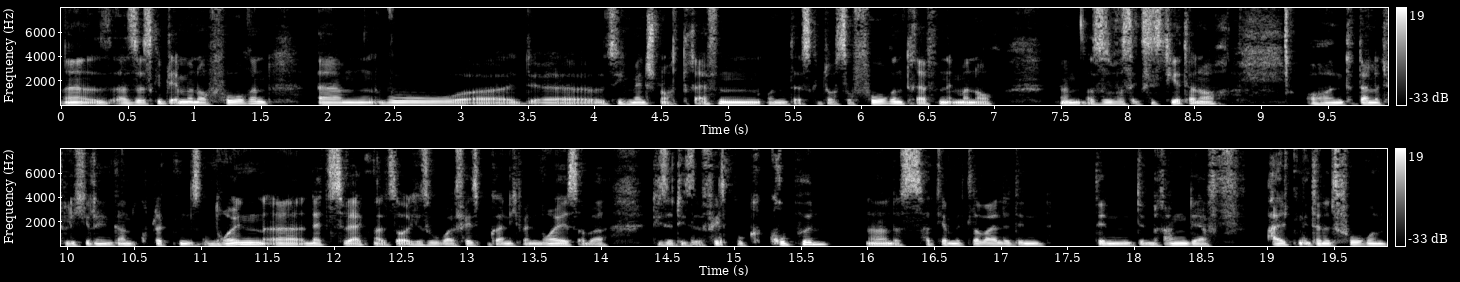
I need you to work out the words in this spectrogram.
äh, also es gibt ja immer noch Foren, ähm, wo äh, sich Menschen noch treffen und es gibt auch so Forentreffen immer noch. Ne? Also sowas existiert da noch. Und dann natürlich in den ganz kompletten neuen äh, Netzwerken als solches, wobei Facebook gar nicht mehr neu ist, aber diese, diese Facebook-Gruppen, ne, das hat ja mittlerweile den, den, den Rang der alten Internetforen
